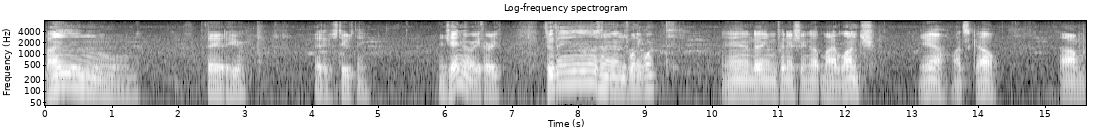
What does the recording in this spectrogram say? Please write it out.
Boom! Ted here. It is Tuesday, January 30th, 2024, and I'm finishing up my lunch. Yeah, let's go. Um,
